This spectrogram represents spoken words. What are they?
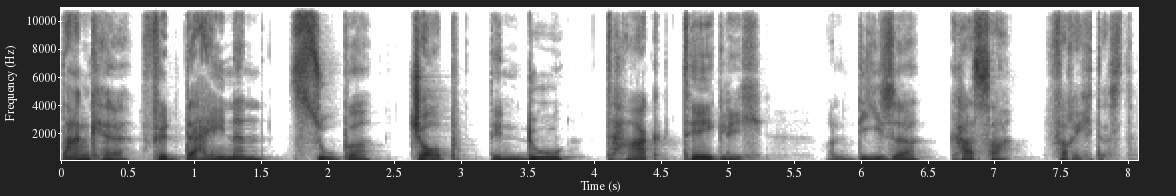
Danke für deinen super Job, den du tagtäglich an dieser Kassa verrichtest.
